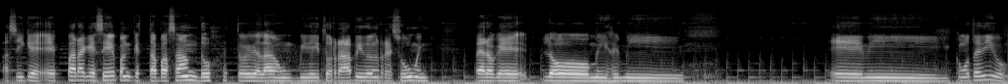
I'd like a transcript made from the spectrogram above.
Así que es para que sepan qué está pasando. Esto es un videito rápido en resumen. Pero que lo mi, mi, eh, mi ¿cómo te digo?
